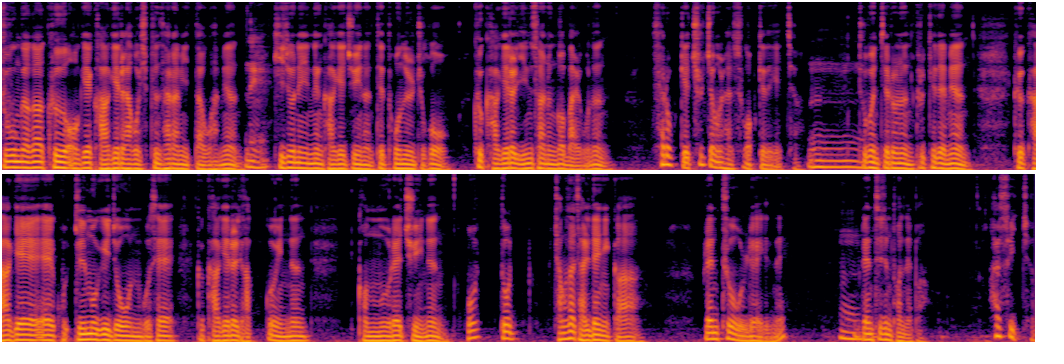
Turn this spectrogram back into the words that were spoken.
누군가가 그 어에 가게를 하고 싶은 사람이 있다고 하면 네. 기존에 있는 가게 주인한테 돈을 주고 그 가게를 인수하는 거 말고는 새롭게 출점을 할 수가 없게 되겠죠. 음. 두 번째로는 그렇게 되면 그 가게의 길목이 좋은 곳에 그 가게를 갖고 있는 건물의 주인은 어, 또 장사 잘 되니까 렌트 올려야겠네. 음. 렌트 좀 더 내봐. 할 수 있죠.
